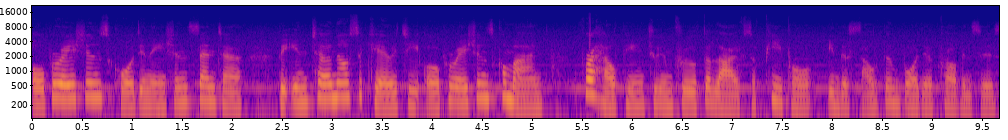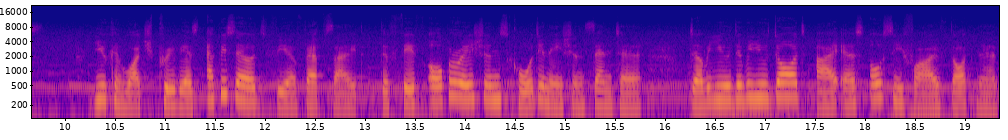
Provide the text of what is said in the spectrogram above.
Operations Coordination Center, the Internal Security Operations Command, for helping to improve the lives of people in the southern border provinces. You can watch previous episodes via website, the 5th Operations Coordination Center, www.isoc5.net.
